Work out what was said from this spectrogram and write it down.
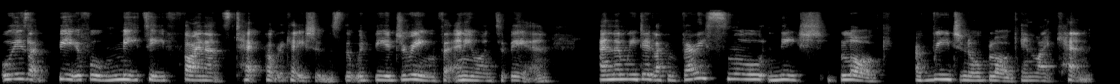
all these like beautiful meaty finance tech publications that would be a dream for anyone to be in. And then we did like a very small niche blog a regional blog in like kent.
